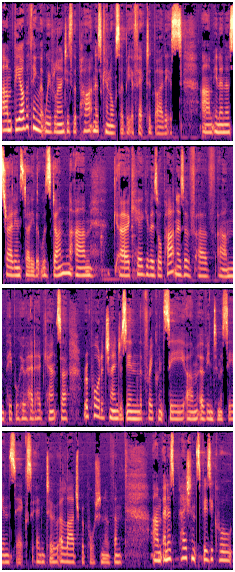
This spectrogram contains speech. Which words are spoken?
Um, the other thing that we've learned is that partners can also be affected by this. Um, in an Australian study that was done, um, uh, caregivers or partners of, of um, people who had had cancer reported changes in the frequency um, of intimacy and sex, and to a large proportion of them. Um, and as patients' physical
